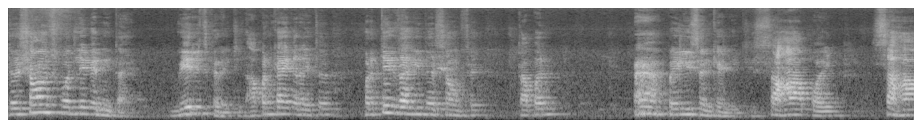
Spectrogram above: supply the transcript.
दशांश मधले गणित आहे बेरीज करायची. आपण काय करायचं प्रत्येक जागी दशांश आहे तर आपण पहिली संख्या लिहायची. सहा पॉईंट सहा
